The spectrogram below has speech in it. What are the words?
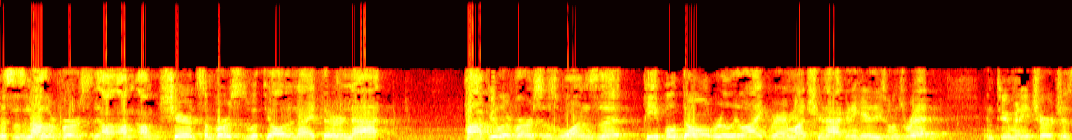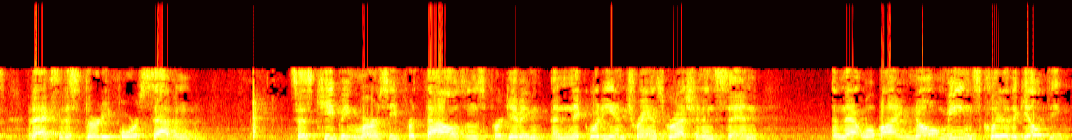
This is another verse. I'm, sharing some verses with y'all tonight that are not popular verses, ones that people don't really like very much. You're not going to hear these ones read in too many churches. But Exodus 34 7 says, Keeping mercy for thousands, forgiving iniquity and transgression and sin, and that will by no means clear the guilty,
